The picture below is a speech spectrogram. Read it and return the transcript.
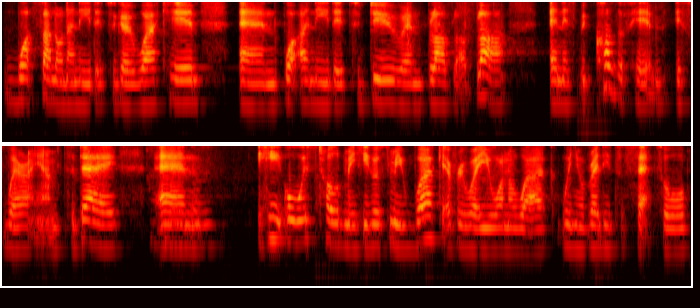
what salon I needed to go work in and what I needed to do and blah blah blah. And it's because of him it's where I am today. And he always told me, he goes to me, work everywhere you want to work. When you're ready to settle,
